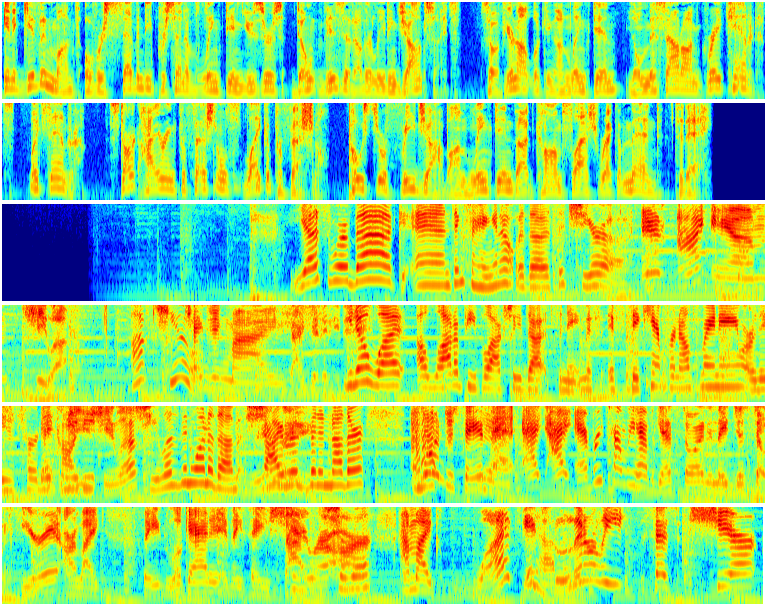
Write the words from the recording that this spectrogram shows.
In a given month, over 70% of LinkedIn users don't visit other leading job sites. So if you're not looking on LinkedIn, you'll miss out on great candidates like Sandra. Start hiring professionals like a professional. Post your free job on LinkedIn.com slash recommend today. Yes, we're back, and thanks for hanging out with us. It's Shira. And I am Sheila. Oh, cute. Changing my identity. You know what? A lot of people actually, that's a name. If, if they can't pronounce my name or they just heard They it, call you maybe Sheila? Sheila's been one of them. Shira's been another. I don't that- understand yeah. that. I, I every time we have a guest on and they just don't hear it, or like they look at it and they say Shira, Shira. or I'm like, what? It It's happens. literally says Shira.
